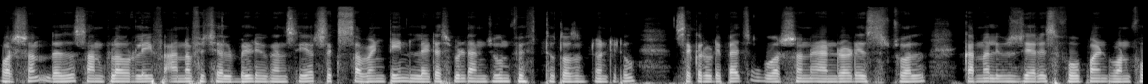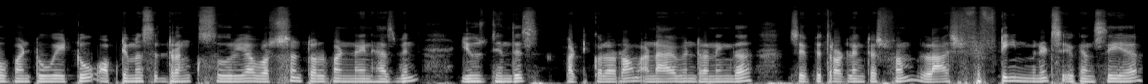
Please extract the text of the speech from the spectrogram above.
version. This is sunflower leaf unofficial build. You can see here 617 latest build on June 5th 2022. Security patch version Android is 12. Kernel used here is 4.14.282. Optimus Drunk Surya version 12.9 has been used in this particular ROM and I have been running the CPU throttling test from last 15 minutes. You can see here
